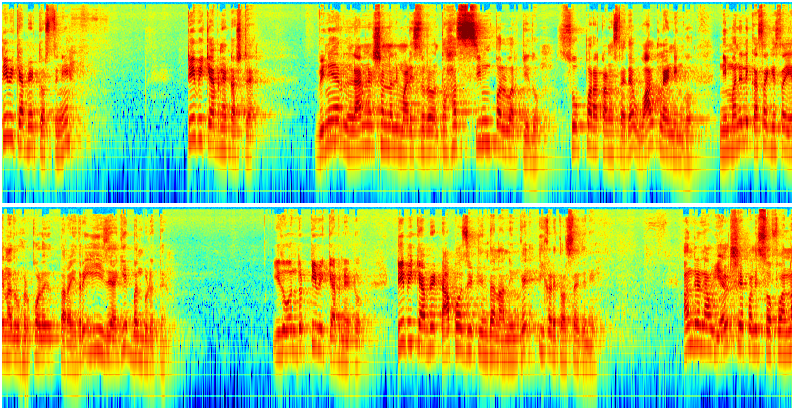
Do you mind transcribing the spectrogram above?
ಟಿ ವಿ ಕ್ಯಾಬಿನೆಟ್ ತೋರಿಸ್ತೀನಿ. ಟಿ ವಿ ಕ್ಯಾಬಿನೆಟ್ ಅಷ್ಟೇ. ವಿನಿಯರ್ ಲ್ಯಾಮಿನೇಷನ್ನಲ್ಲಿ ಮಾಡಿಸಿರುವಂತಹ ಸಿಂಪಲ್ ವರ್ಕ್ ಇದು. ಸೂಪರಾಗಿ ಕಾಣಿಸ್ತಾ ಇದೆ. ವಾಲ್ ಕ್ಲೈಂಡಿಂಗು ನಿಮ್ಮ ಮನೇಲಿ ಕಸ ಗಿಸ ಏನಾದರೂ ಹೊಡ್ಕೊಳ್ಳೋ ಥರ ಇದ್ದರೆ ಈಸಿಯಾಗಿ ಬಂದುಬಿಡುತ್ತೆ. ಇದು ಒಂದು T V cabinet T V cabinet ಆಪೋಸಿಟಿಂದ ನಾನು ನಿಮಗೆ ಈ ಕಡೆ ತೋರಿಸ್ತಾ ಇದ್ದೀನಿ. ಅಂದರೆ ನಾವು ಎಲ್ ಶೇಪಲ್ಲಿ ಸೋಫಾನ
